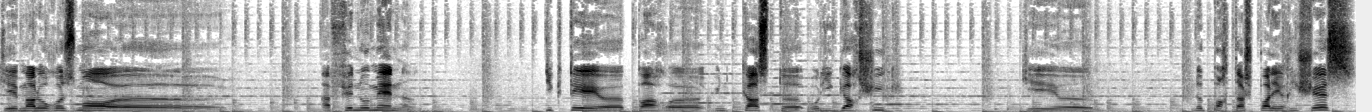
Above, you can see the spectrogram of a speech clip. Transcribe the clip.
qui est malheureusement euh, un phénomène dicté euh, par euh, une caste oligarchique qui ne partage pas les richesses.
